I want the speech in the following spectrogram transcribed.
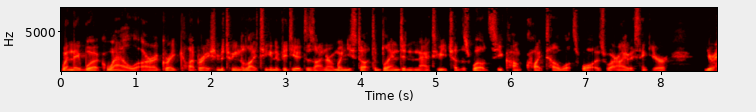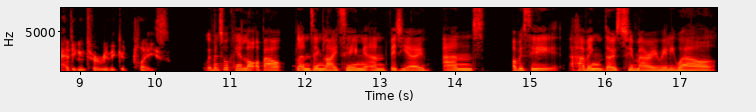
when they work well, are a great collaboration between the lighting and a video designer. And when you start to blend in and out of each other's worlds, so you can't quite tell what's what, is where I always think you're you're heading into a really good place. We've been talking a lot about blending lighting and video, and obviously having those two marry really well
